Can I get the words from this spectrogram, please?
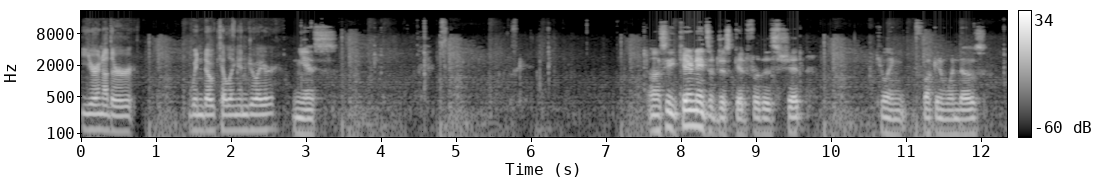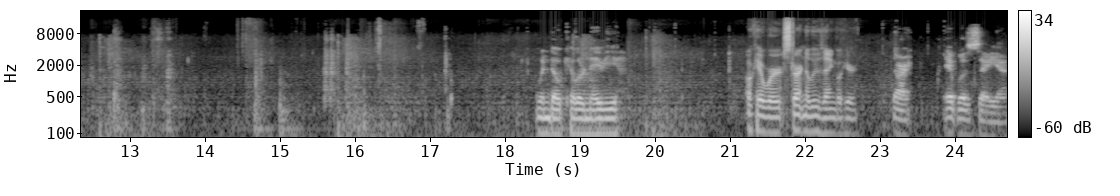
you're another window killing enjoyer. Yes. Uh, see, carronades are just good for this shit. Killing fucking windows. Window killer navy. Okay, we're starting to lose angle here. Sorry, it was a. Uh,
